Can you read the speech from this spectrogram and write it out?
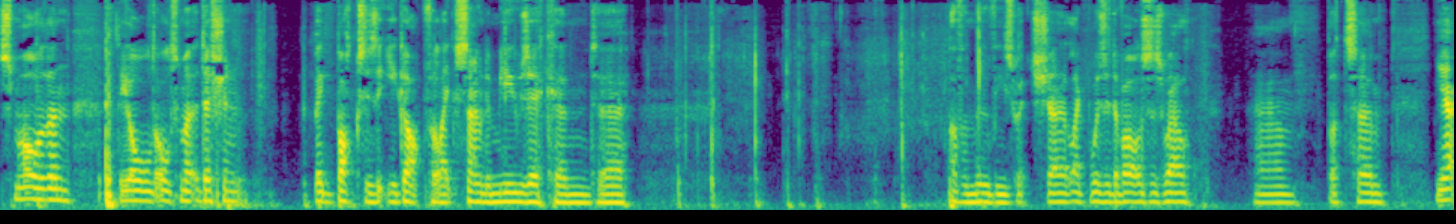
smaller than the old Ultimate Edition big boxes that you got for like Sound of Music and uh, other movies, which uh, like Wizard of Oz as well. Um, but um, yeah,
